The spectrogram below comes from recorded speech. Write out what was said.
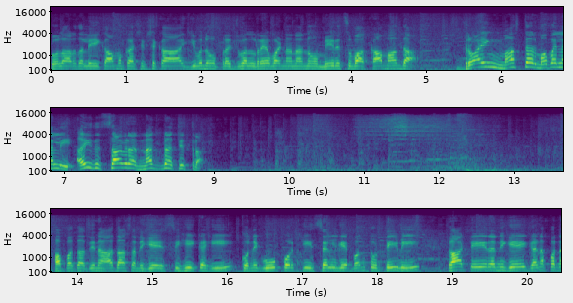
ಕೋಲಾರದಲ್ಲಿ ಕಾಮುಕ ಶಿಕ್ಷಕ ಇವನು ಪ್ರಜ್ವಲ್ ರೇವಣ್ಣನನ್ನು ಮೀರಿಸುವ ಕಾಮಾಂಧ. ಡ್ರಾಯಿಂಗ್ ಮಾಸ್ಟರ್ ಮೊಬೈಲ್ನಲ್ಲಿ ಐದು ಸಾವಿರ ನಗ್ನ ಚಿತ್ರ. ಹಬ್ಬದ ದಿನ ದಾಸನಿಗೆ ಸಿಹಿ ಕಹಿ, ಕೊನೆಗೂ ಪೊರ್ಕಿ ಸೆಲ್ಗೆ ಬಂತು ಟಿವಿ ಕಾಟೇರನಿಗೆ ಗಣಪನ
